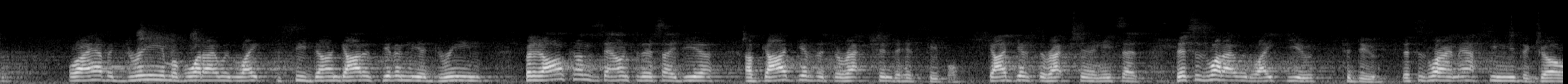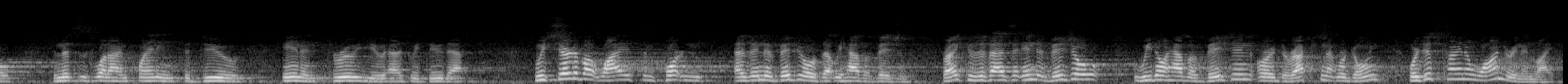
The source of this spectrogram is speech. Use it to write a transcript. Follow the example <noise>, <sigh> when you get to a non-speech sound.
or I have a dream of what I would like to see done. God has given me a dream. But it all comes down to this idea of God gives a direction to his people. God gives direction and he says, This is what I would like you to do. This is where I'm asking you to go. And this is what I'm planning to do in and through you as we do that. We shared about why it's important as individuals that we have a vision, right? Because if as an individual we don't have a vision or a direction that we're going, we're just kind of wandering in life.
